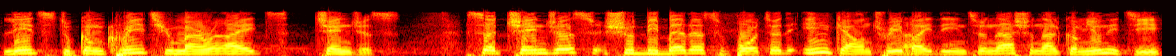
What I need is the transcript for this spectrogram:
leads to concrete human rights changes. Such changes should be better supported in country by the international community,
